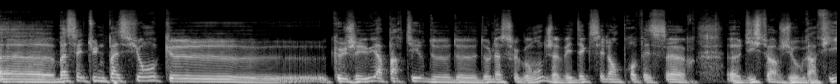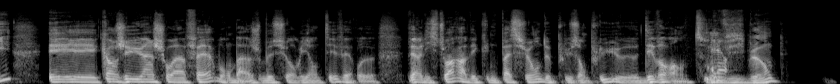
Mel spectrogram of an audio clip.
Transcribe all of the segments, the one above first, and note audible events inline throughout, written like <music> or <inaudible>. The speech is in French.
Euh, bah, c'est une passion que que j'ai eue à partir de, de, de la seconde. J'avais d'excellents professeurs euh, d'histoire-géographie, et quand j'ai eu un choix à faire, bon bah, je me suis orienté vers euh, vers l'histoire avec une passion de plus en plus dévorante. Alors- visiblement,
